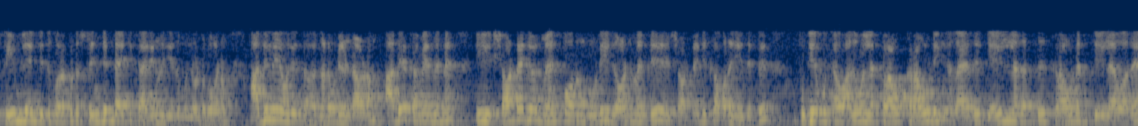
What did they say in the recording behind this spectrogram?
സ്ട്രീം ലൈൻ ചെയ്ത് കുറെ കൂടി സ്ട്രിഞ്ചന്റ് ആയിട്ട് കാര്യങ്ങൾ ചെയ്ത് മുന്നോട്ട് പോകണം. അതിനെ ഒരു നടപടി ഉണ്ടാവണം. അതേസമയം തന്നെ ഈ ഷോർട്ടേജ് ഓഫ് മാൻ പവറും കൂടി ഗവൺമെന്റ് ഷോർട്ടേജ് കവർ ചെയ്തിട്ട് പുതിയ പുതിയ അതുപോലെ ക്രൗഡിങ് അതായത് ജയിലിനകത്ത് ക്രൗഡഡ് ജയിലാവാതെ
